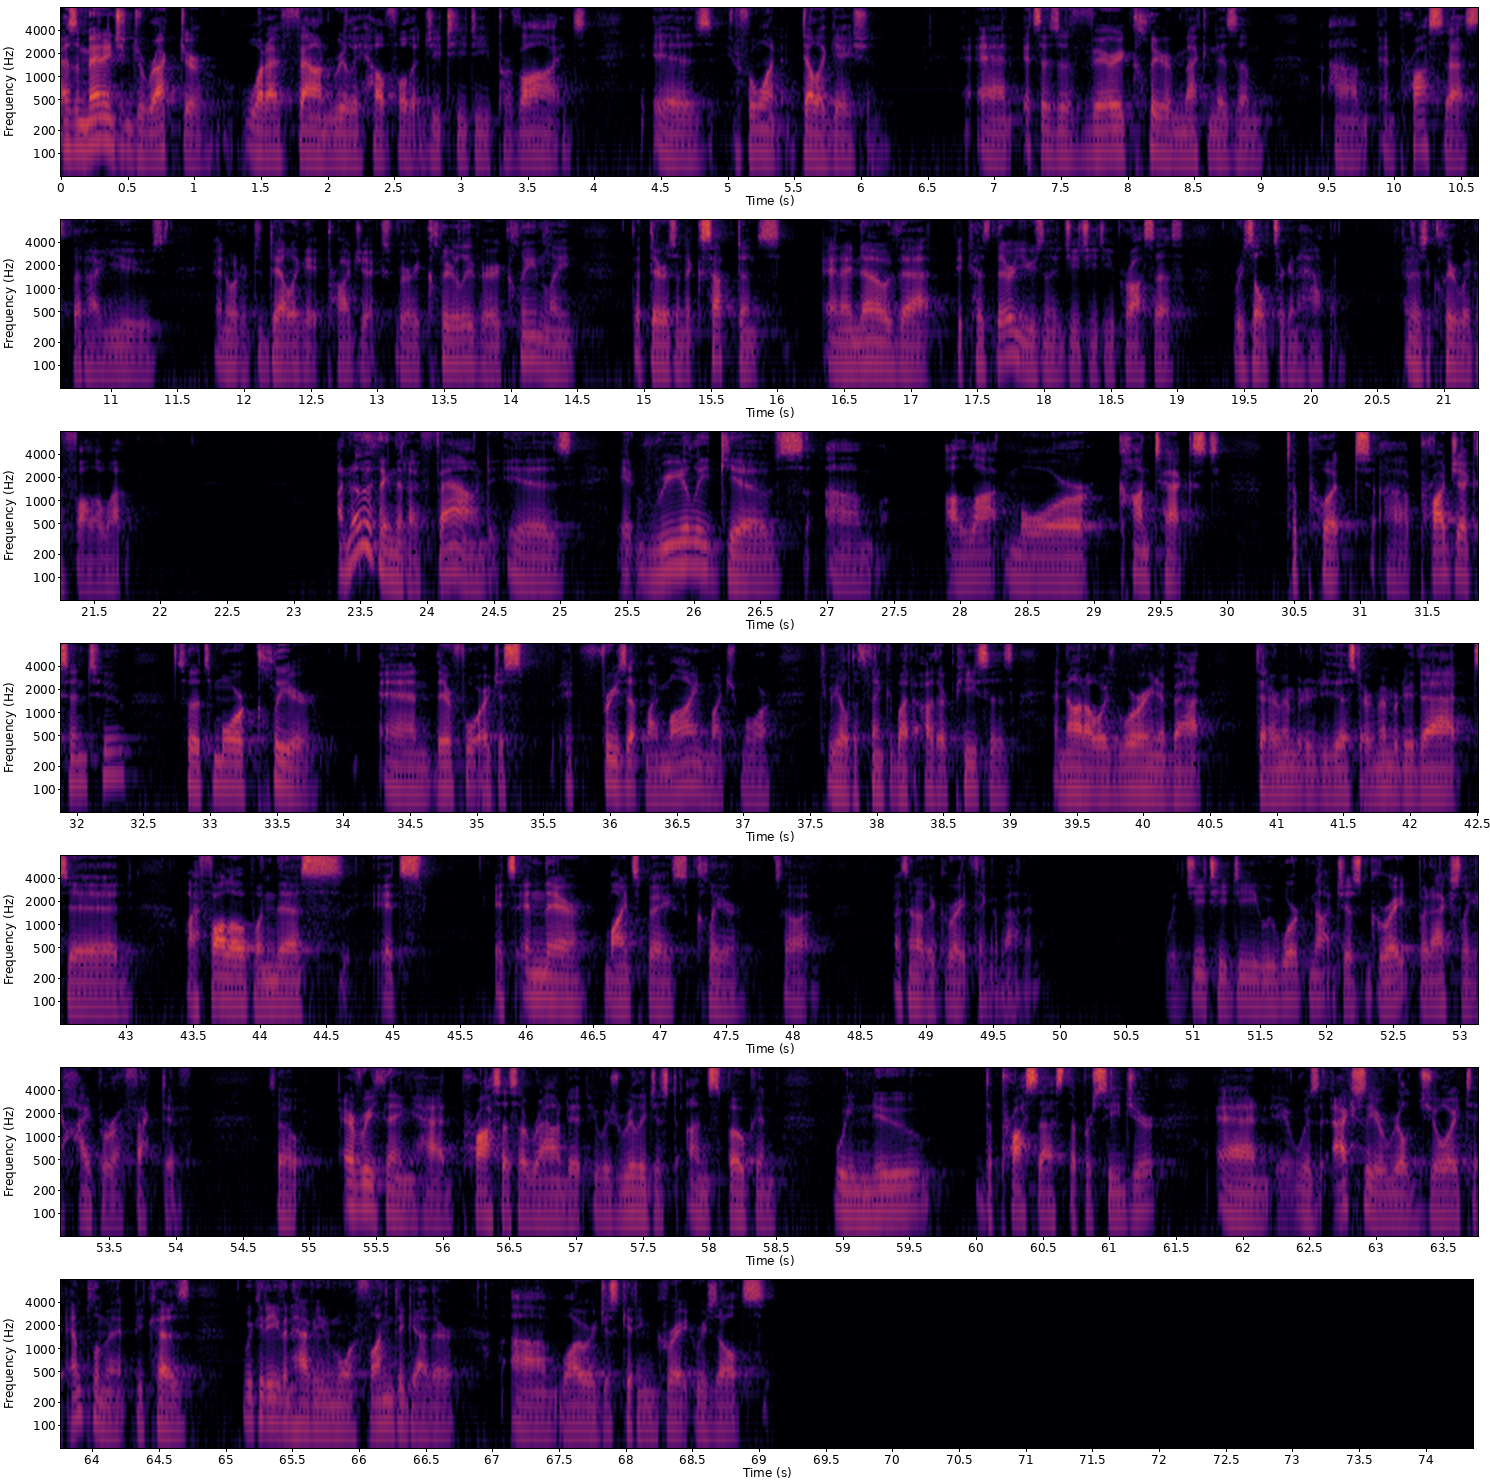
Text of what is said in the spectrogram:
As a managing director, what I've found really helpful that GTD provides is, for one, delegation. And it's a very clear mechanism um, and process that I use in order to delegate projects very clearly, very cleanly, that there's an acceptance. And I know that because they're using the GTD process, results are going to happen. And there's a clear way to follow up. Another thing that I've found is it really gives um, a lot more context to put uh, projects into so it's more clear and therefore it just it frees up my mind much more to be able to think about other pieces and not always worrying about did I remember to do this, did I remember to do that, did I follow up on this. It's, it's in there, mind space, clear. So uh, that's another great thing about it. With GTD, we work not just great, but actually hyper effective. So everything had process around it. It was really just unspoken. We knew the process, the procedure, and it was actually a real joy to implement because we could even have even more fun together um, while we were just getting great results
